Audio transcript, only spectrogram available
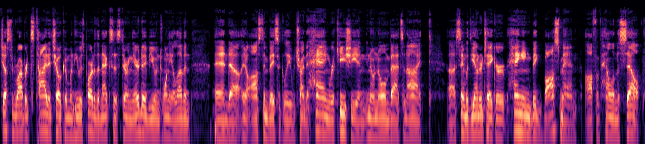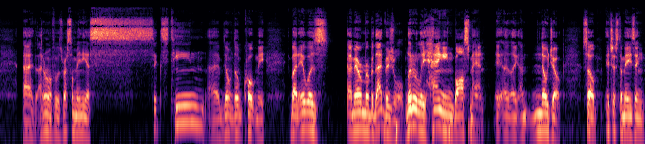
Justin Roberts' tie to choke him when he was part of the Nexus during their debut in 2011, and uh, you know Austin basically was trying to hang Rikishi, and you know no one bats an eye. Uh, same with the Undertaker hanging Big Boss Man off of Hell in a Cell. Uh, I don't know if it was WrestleMania 16. Uh, don't don't quote me, but it was. I remember that visual, literally hanging Boss Man, It- uh, like no joke. So it's just amazing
